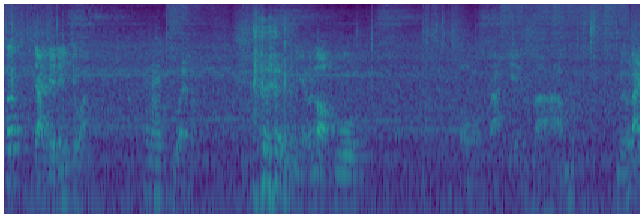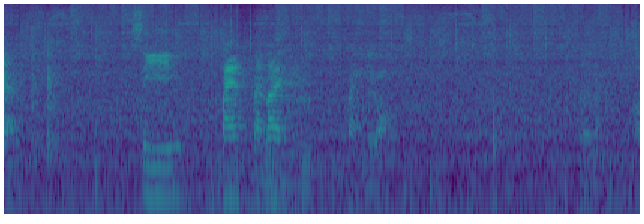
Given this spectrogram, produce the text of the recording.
ปึ๊บจ่ายเจนได้จัวไม่น่าให้จัวเลยวะเนี่ยมันหลอกกูโตสาเกตสามมือเท่าไหร่อะสี่แปดแปดใบแปดเลยเหรอเอออะไรเอา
